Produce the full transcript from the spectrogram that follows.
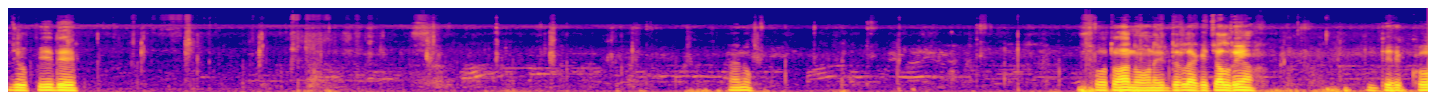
ਯੂਪੀ ਦੇ। ਹੈਨੂੰ ਸੋ ਤੁਹਾਨੂੰ ਹੁਣ ਇੱਧਰ ਲੈ ਕੇ ਚੱਲਦੇ ਆ ਦੇਖੋ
